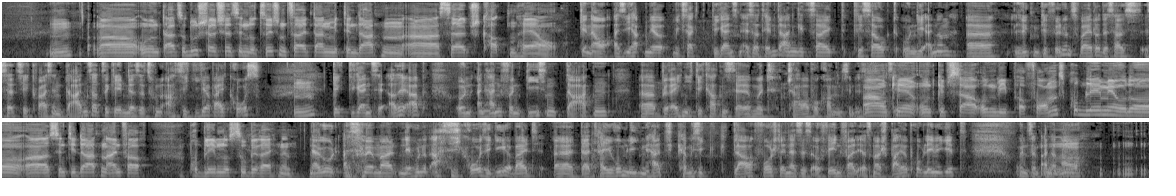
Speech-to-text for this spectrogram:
Äh, und also du stellst jetzt in der Zwischenzeit dann mit den Daten äh, selbst Karten her. Genau, also ich habe mir, wie gesagt, die ganzen SRTM-Daten gezeigt, gesaugt und die anderen äh, Lücken gefüllt und so weiter. Das heißt, es hat sich quasi einen Datensatz ergeben, der ist jetzt 180 Gigabyte groß, deckt die ganze Erde ab und anhand von diesen Daten äh, berechne ich die Karten selber mit Java-Programmen. es Ah, okay. Und gibt's da irgendwie Performance-Probleme oder äh, sind die Daten einfach problemlos zu berechnen? Na gut, also wenn man eine 180 große Gigabyte Datei rumliegen hat, kann man sich klar vorstellen, dass es auf jeden Fall erstmal Speicherprobleme gibt und zum anderen auch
